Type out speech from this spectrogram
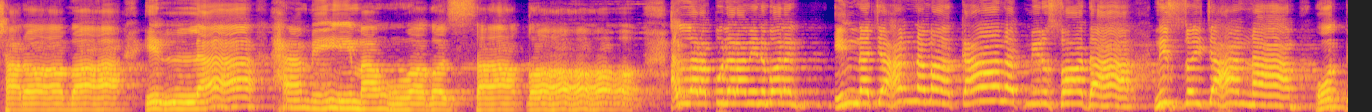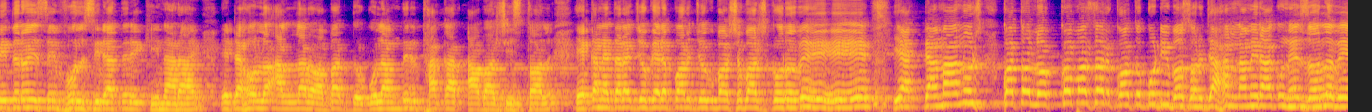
শারাবা ইল্লা হামিমা ওয়া গাসসাকা আল্লাহ রাব্বুল আলামিন বলেন ইন্না পেতে রয়েছে সিরাতের কিনারায়। এটা হলো অবাধ্য গোলামদের থাকার আবাসস্থল। এখানে তারা যুগের পর বসবাস করবে। একটা মানুষ কত লক্ষ বছর, কত কোটি বছর জাহান্নামের আগুনে জ্বলবে?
